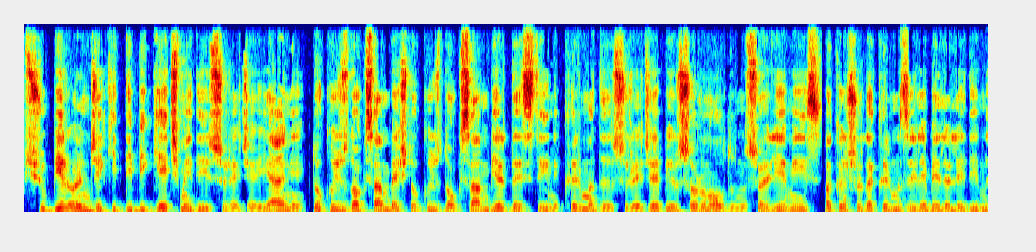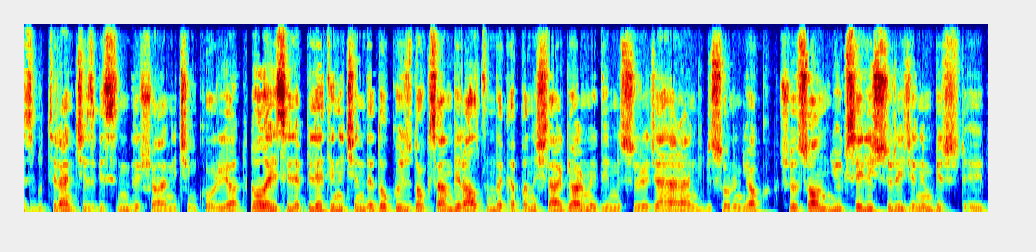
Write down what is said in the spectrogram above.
şu bir önceki dibi geçmediği sürece yani 995-991 desteğini kırmadığı sürece bir sorun olduğunu söyleyemeyiz. Bakın şurada kırmızı ile belirlediğimiz bu trend çizgisini de şu an için koruyor. Dolayısıyla platin içinde 991 altında kapanışlar görmediğimiz sürece herhangi bir sorun yok. Şu son yükseliş sürecinin bir e,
